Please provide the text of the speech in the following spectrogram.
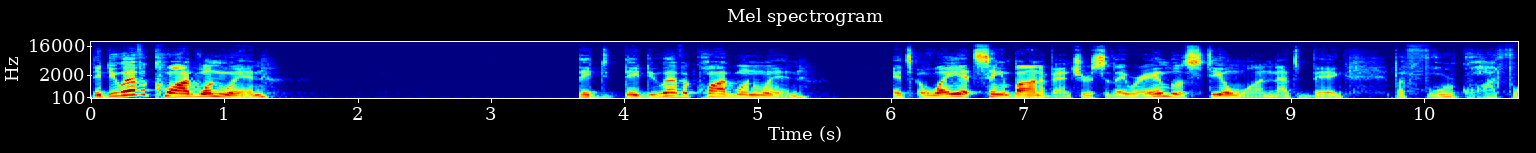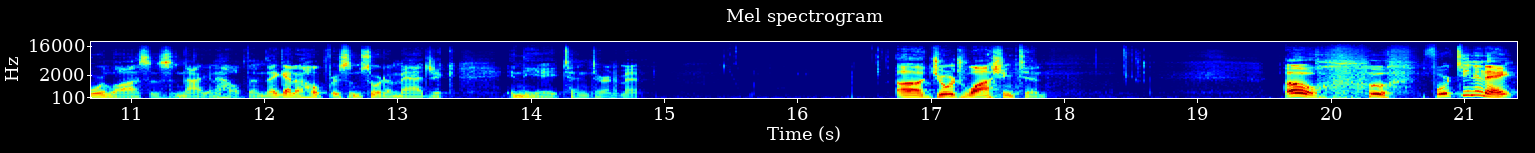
they do have a quad one win. They they do have a quad one win. It's away at St. Bonaventure, so they were able to steal one. That's big. But four quad four losses is not going to help them. They got to hope for some sort of magic in the A10 tournament. Uh, George Washington. Oh, whew, 14 and 8,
